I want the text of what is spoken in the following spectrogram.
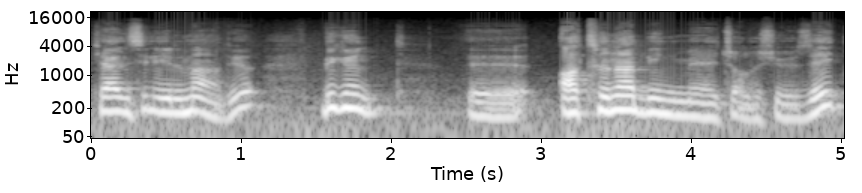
kendisini ilme alıyor. Bir gün e, atına binmeye çalışıyor Zeyd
